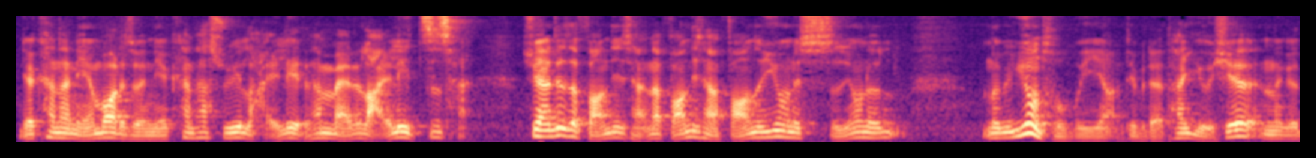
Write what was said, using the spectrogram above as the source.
你要看它年报的时候，你要看它属于哪一类的，它买的哪一类资产。虽然都是房地产，那房地产房子用的使用的那个用途不一样，对不对？它有些那个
